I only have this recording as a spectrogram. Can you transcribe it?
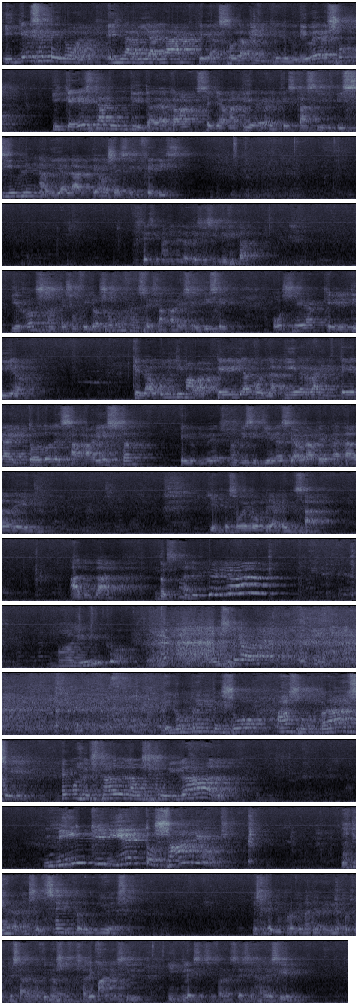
Y que ese telón es la Vía Láctea solamente del universo y que esta puntita de acá se llama Tierra y que es casi invisible en la Vía Láctea, o sea, es infeliz. ¿Ustedes se imaginan lo que eso significaba? Y Rosa, que es un filósofo francés, aparece y dice, o sea que el día que la última bacteria con la Tierra entera y todo desaparezca, el universo ni siquiera se habrá percatado de ello. Y empezó el hombre a pensar, a dudar. Nos han engañado. Marico. O sea, el hombre empezó a asombrarse. Hemos estado en la oscuridad. 1500 años. La Tierra no es el centro del universo. Eso tenía un problema terrible porque empezaron los filósofos alemanes, y ingleses y franceses a decir,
